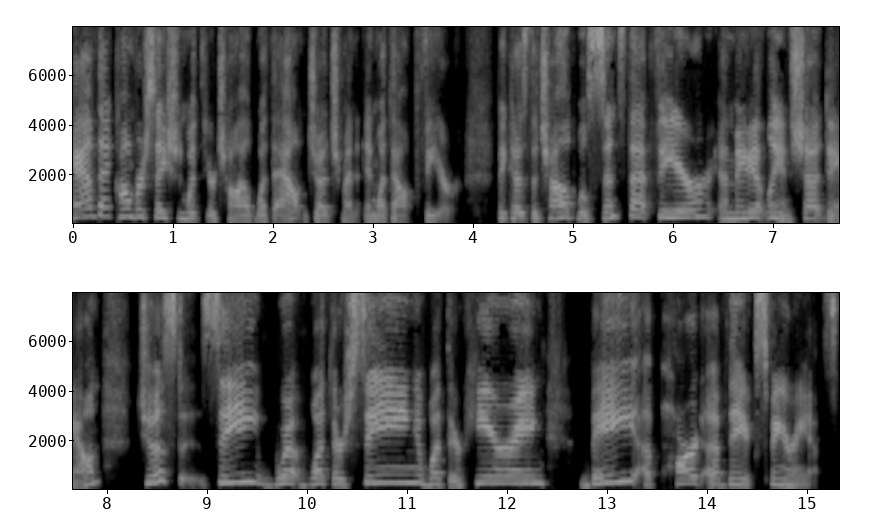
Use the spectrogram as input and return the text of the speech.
have that conversation with your child without judgment and without fear because the child will sense that fear immediately and shut down. Just see what, what they're seeing what they're hearing. Be a part of the experience.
